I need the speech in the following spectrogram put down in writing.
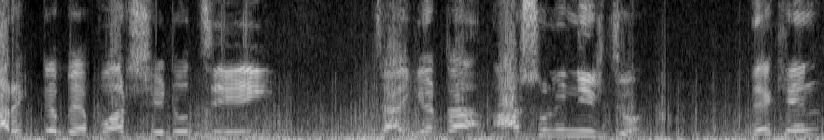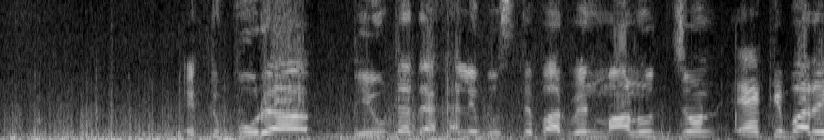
আরেকটা ব্যাপার, সেটা হচ্ছে এই জায়গাটা আসলে নির্জন। দেখেন একটু পুরা ভিউটা দেখালে বুঝতে পারবেন, মানুষজন একেবারে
